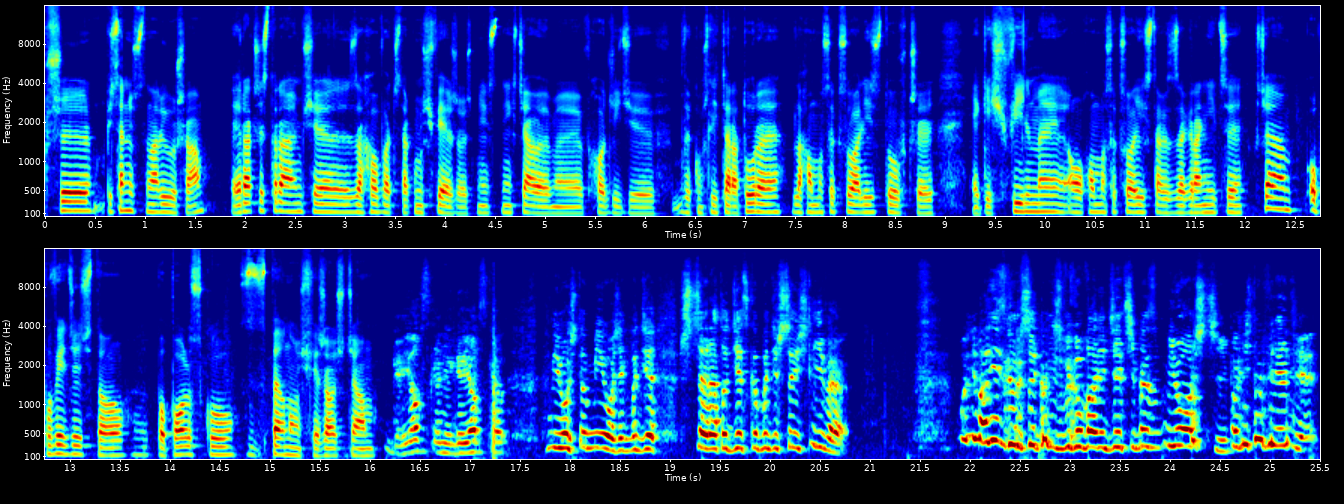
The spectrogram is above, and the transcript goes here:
Przy pisaniu scenariusza raczej starałem się zachować taką świeżość. Nie, nie chciałem e, wchodzić e, w jakąś literaturę dla homoseksualistów, czy jakieś filmy o homoseksualistach z zagranicy. Chciałem opowiedzieć to po polsku, z pełną świeżością. Gejowska, nie gejowska. Miłość to miłość. Jak będzie szczera, to dziecko będzie szczęśliwe. Bo nie ma nic gorszego niż wychowanie dzieci bez miłości. Powinniś to wiedzieć.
